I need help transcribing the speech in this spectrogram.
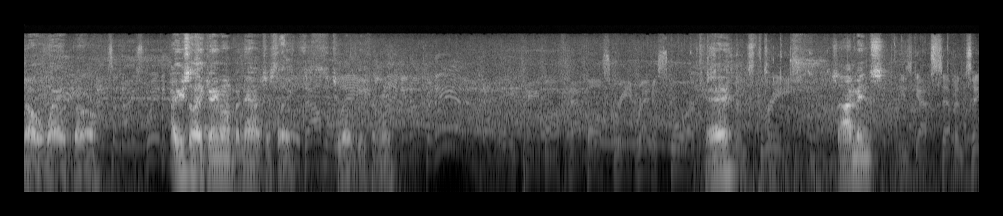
No way, bro. I used to like Draymond, but now it's just like too OD for me. Okay. Simons. He's got 17.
